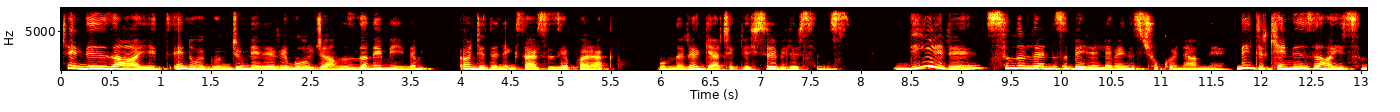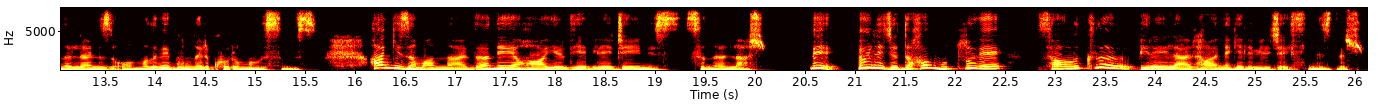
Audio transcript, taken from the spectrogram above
kendinize ait en uygun cümleleri bulacağınızdan eminim. Önceden egzersiz yaparak bunları gerçekleştirebilirsiniz. Diğeri sınırlarınızı belirlemeniz çok önemli. Nedir? Kendinize ait sınırlarınız olmalı ve bunları korumalısınız. Hangi zamanlarda neye hayır diyebileceğiniz sınırlar. Ve böylece daha mutlu ve sağlıklı bireyler haline gelebileceksinizdir.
